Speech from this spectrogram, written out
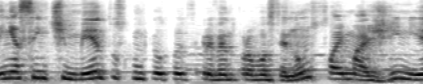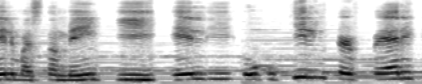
tenha sentimentos com o que eu estou descrevendo para você. Não só imagine ele, mas também que ele, o, o que ele interfere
